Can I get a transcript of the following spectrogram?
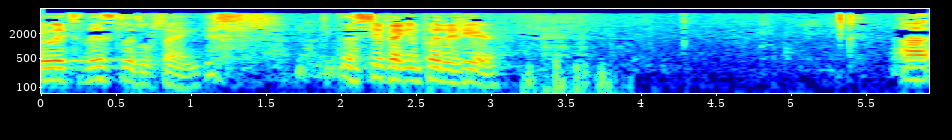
So it's this little thing. Let's see if I can put it here. Uh,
